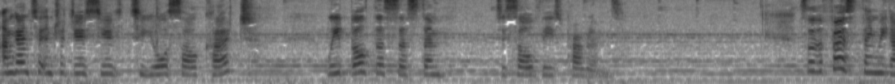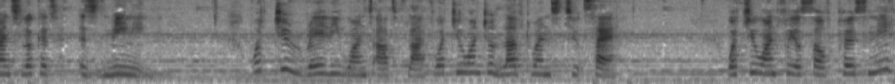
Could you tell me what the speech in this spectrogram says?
I'm going to introduce you to your soul coach. We built this system to solve these problems. So, the first thing we're going to look at is meaning. What do you really want out of life? What do you want your loved ones to say? What do you want for yourself personally?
